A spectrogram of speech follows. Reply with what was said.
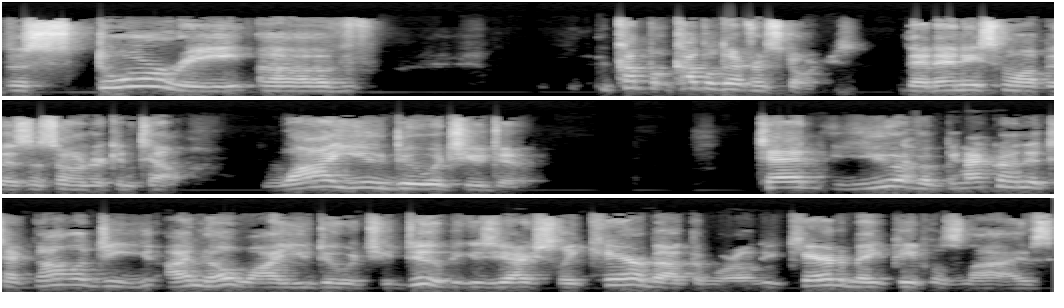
the story of a couple couple different stories that any small business owner can tell. Why you do what you do. Ted, you have a background in technology. I know why you do what you do because you actually care about the world. You care to make people's lives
